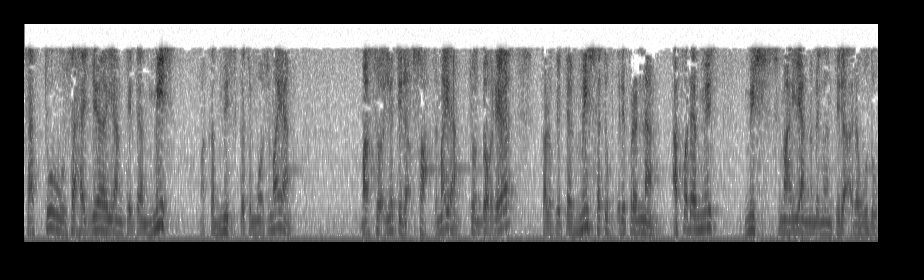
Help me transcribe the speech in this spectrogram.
Satu sahaja yang kita miss maka miss ke semua sembahyang maksudnya tidak sah sembahyang contoh dia kalau kita miss satu daripada enam apa dia miss? Miss sembahyang dengan tidak ada wuduk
